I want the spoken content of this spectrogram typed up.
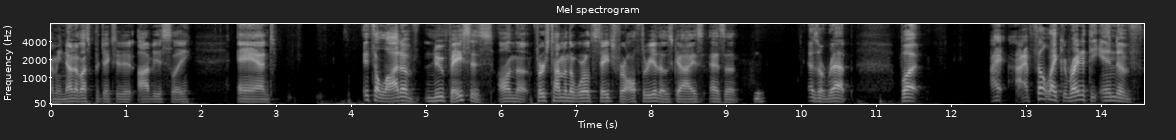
I mean, none of us predicted it, obviously. And it's a lot of new faces on the first time on the world stage for all three of those guys as a as a rep. But I I felt like right at the end of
